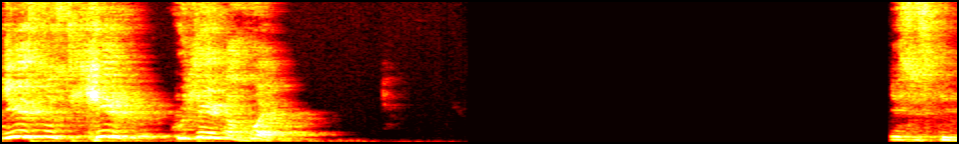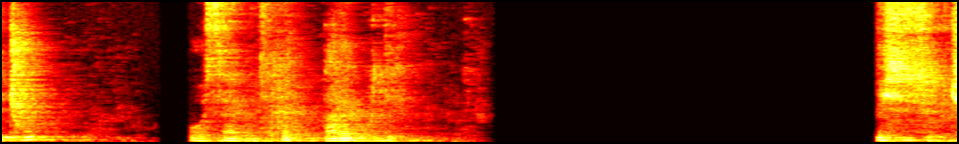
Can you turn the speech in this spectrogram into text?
Есүс хэр хүлээн авах вэ? Есүс дэмжгүй. Оо сайн байна. Тэгэхээр дараагийн хүүхдийг Есүс өгч.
